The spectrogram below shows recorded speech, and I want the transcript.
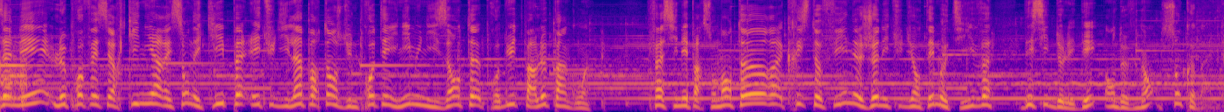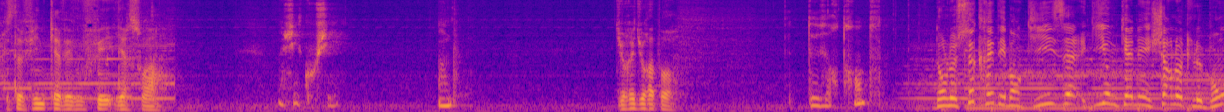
Des années, le professeur Quignard et son équipe étudient l'importance d'une protéine immunisante produite par le pingouin. Fasciné par son mentor, Christophine, jeune étudiante émotive, décide de l'aider en devenant son cobaye. Christophine, qu'avez-vous fait hier soir? J'ai couché. Durée du rapport? 2h30 Dans Le secret des banquises, Guillaume Canet et Charlotte Lebon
